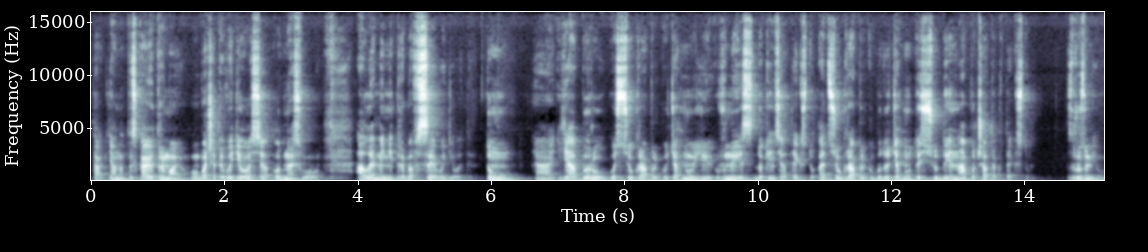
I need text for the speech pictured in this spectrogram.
Так, я натискаю, тримаю. О, бачите, виділилося одне слово. Але мені треба все виділити. Тому е, я беру ось цю крапельку, тягну її вниз до кінця тексту, а цю крапельку буду тягнути сюди на початок тексту. Зрозуміло.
